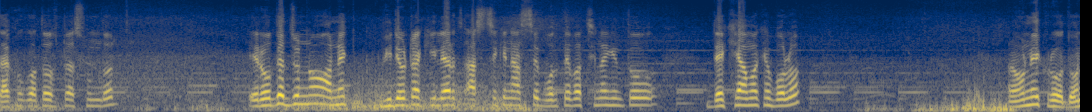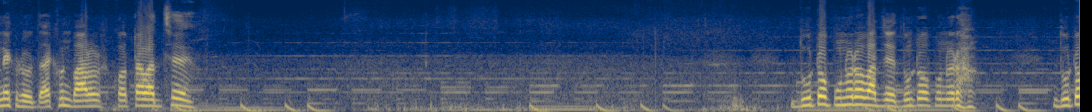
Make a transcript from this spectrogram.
দেখো কতটা সুন্দর। রোদের জন্য অনেক ভিডিওটা ক্লিয়ার আসছে কিনা আসছে বলতে পারছি না, কিন্তু দেখে আমাকে বলো। অনেক রোদ অনেক রোদ। এখন বারো, কটা বাজছে? দুটো পনেরো বাজে, দুটো পনেরো দুটো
